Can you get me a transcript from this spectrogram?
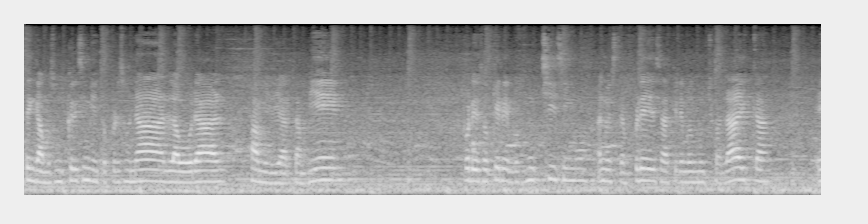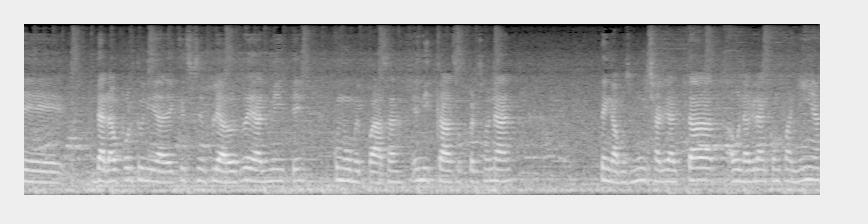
tengamos un crecimiento personal, laboral, familiar también. Por eso queremos muchísimo a nuestra empresa, queremos mucho a Laika, eh, dar la oportunidad de que sus empleados realmente, como me pasa en mi caso personal, tengamos mucha lealtad a una gran compañía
